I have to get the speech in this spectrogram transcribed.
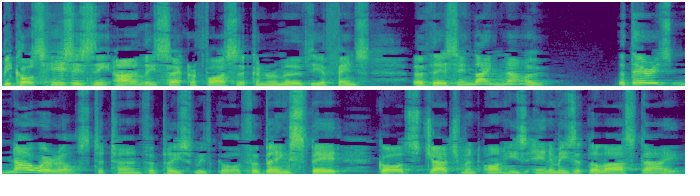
because His is the only sacrifice that can remove the offence of their sin, they know that there is nowhere else to turn for peace with God, for being spared God's judgment on His enemies at the last day.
